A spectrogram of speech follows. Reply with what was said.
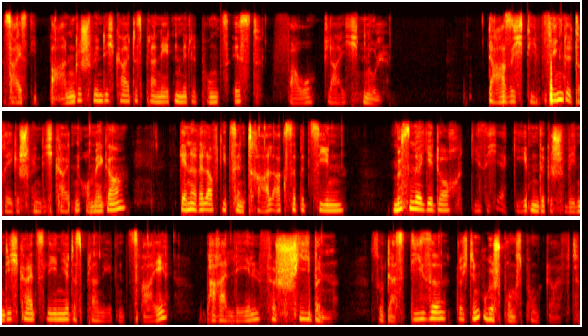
Das heißt, die Bahngeschwindigkeit des Planetenmittelpunkts ist v gleich 0. Da sich die Winkeldrehgeschwindigkeiten Omega generell auf die Zentralachse beziehen, müssen wir jedoch die sich ergebende Geschwindigkeitslinie des Planeten 2 parallel verschieben, sodass diese durch den Ursprungspunkt läuft.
